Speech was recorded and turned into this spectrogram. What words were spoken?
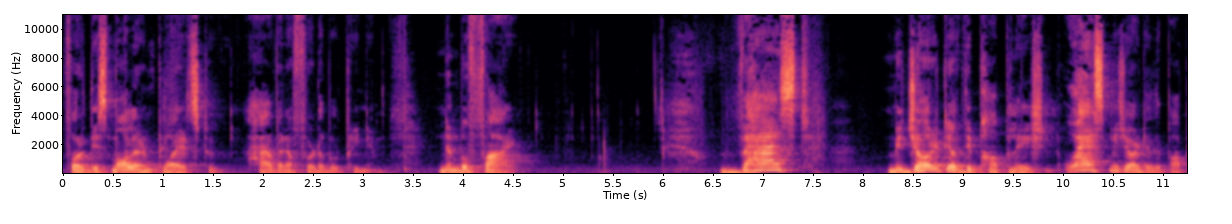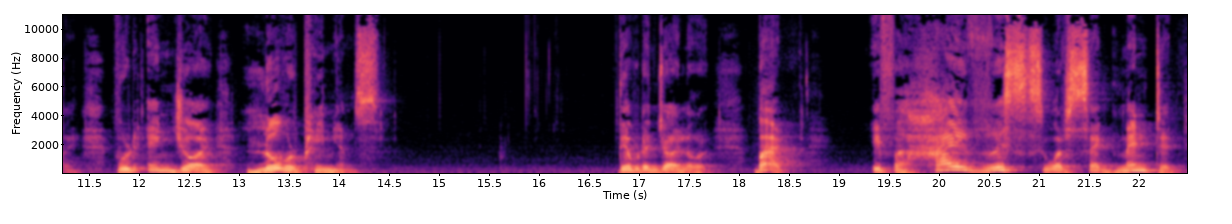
for the smaller employers to have an affordable premium. Number five, vast majority of the population, vast majority of the population would enjoy lower premiums. They would enjoy lower. But if high risks were segmented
